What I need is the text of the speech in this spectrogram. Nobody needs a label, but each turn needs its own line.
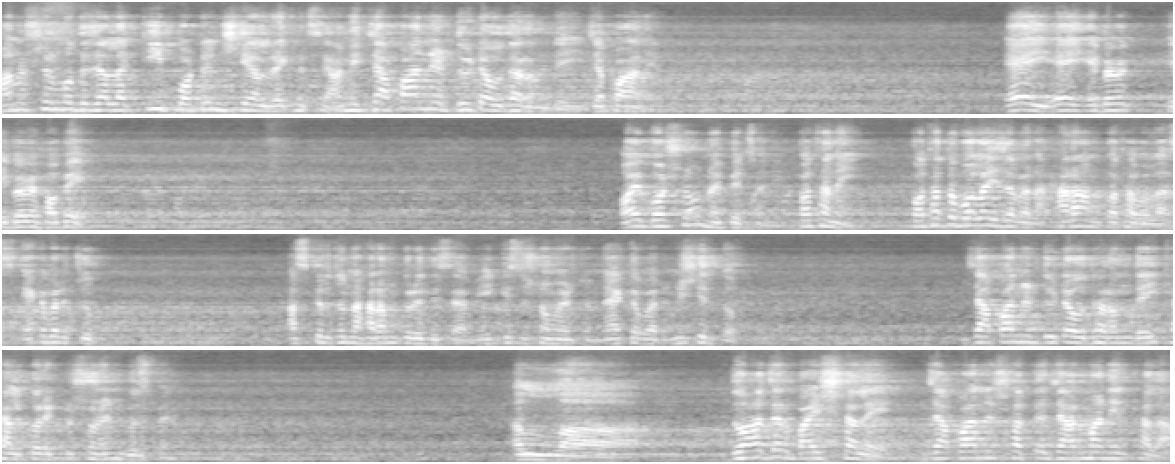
মানুষের মধ্যে যারা কি পটেনশিয়াল রেখেছে, আমি জাপানের দুইটা উদাহরণ দেই, জাপানের। এই এই, এভাবে এভাবে হবে। হয় বসো, নয় পেছনে। কথা নেই। কথা তো বলাই যাবে না, হারাম কথা বলা আজকে একেবারে চুপ। আজকের জন্য হারাম করে দিছে আমি কিছু সময়ের জন্য, একেবারে নিষিদ্ধ। জাপানের দুইটা উদাহরণ দেই, খেয়াল করে একটু শোনেন, বুঝবেন। আল্লাহ দু হাজার বাইশ সালে জাপানের সাথে জার্মানির খেলা।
